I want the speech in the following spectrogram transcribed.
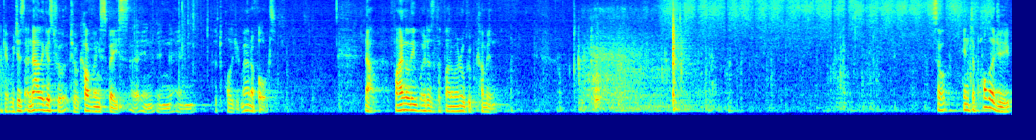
Okay, which is analogous to a, to a covering space uh, in, in, in the topology of manifolds. Now, finally, where does the fundamental group come in? So in topology,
